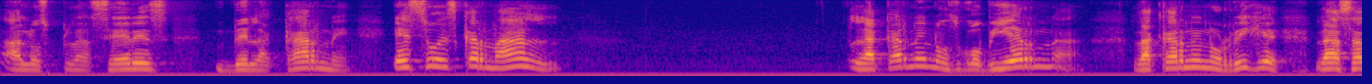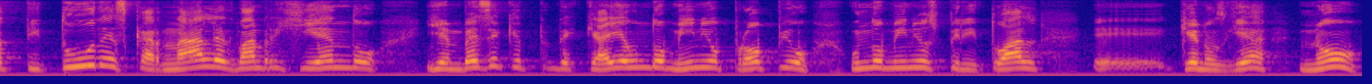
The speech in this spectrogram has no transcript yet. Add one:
a los placeres de la carne. Eso es carnal. La carne nos gobierna, la carne nos rige, las actitudes carnales van rigiendo y en vez de que, haya un dominio propio, un dominio espiritual eh, que nos guía, no,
